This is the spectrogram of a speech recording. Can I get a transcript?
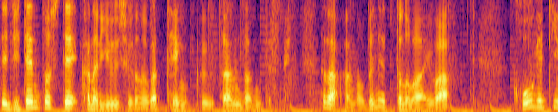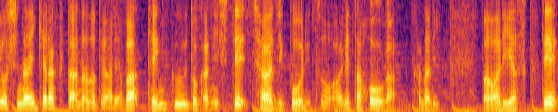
で、時点としてかなり優秀なのが天空、残々ですね。ただ、あの、ベネットの場合は、攻撃をしないキャラクターなのであれば、天空とかにしてチャージ効率を上げた方がかなり回りやすくて、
